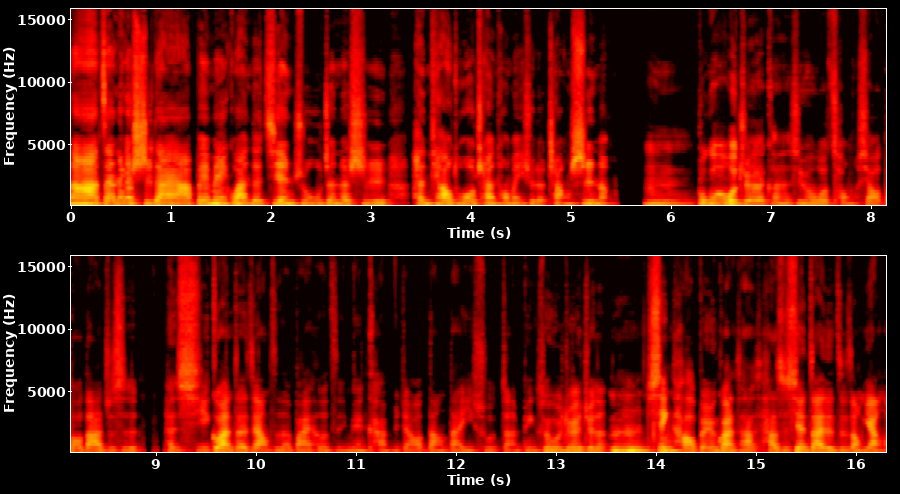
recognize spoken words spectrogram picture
那在那个时代啊，北美馆的建筑。真的是很跳脱传统美学的尝试呢。嗯，不过我觉得可能是因为我从小到大就是。很习惯在这样子的白盒子里面看比较当代艺术的展品，所以我就会觉得，嗯，幸好北美馆它它是现在的这种样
